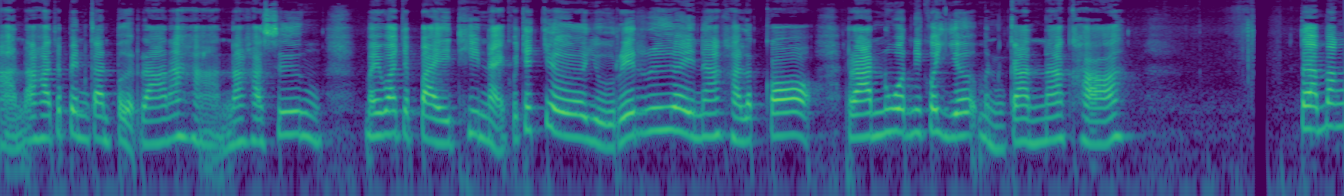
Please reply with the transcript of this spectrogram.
ารนะคะ จะเป็นการเปิดร้านอาหารนะคะ ซึ่งไม่ว่าจะไปที่ไหนก็จะเจออยู่เรื่อยๆนะคะ แล้วก็ร้านนวดนี่ก็เยอะเหมือนกันนะคะ แต่บาง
